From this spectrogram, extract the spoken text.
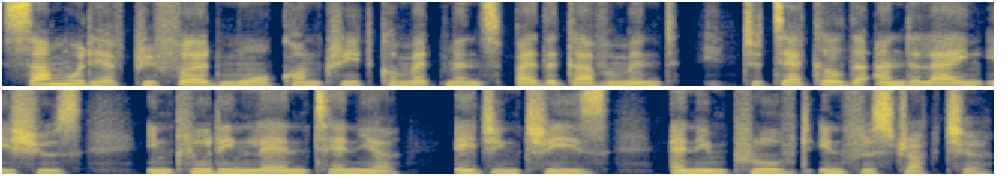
some would have preferred more concrete commitments by the government to tackle the underlying issues, including land tenure, aging trees, and improved infrastructure.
